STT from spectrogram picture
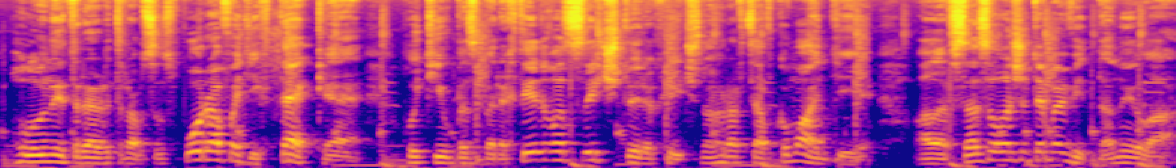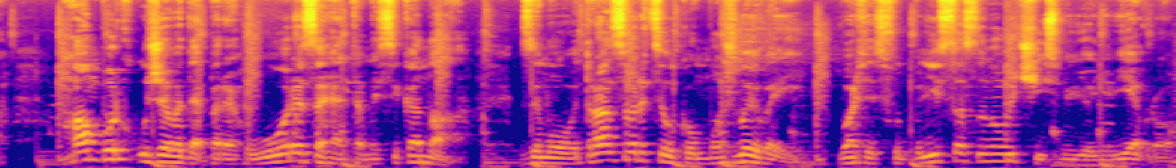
Головний тренер Трабзонспора Фатіх Текке хотів би зберегти 24-річного гравця в команді, але все залежатиме від Данила. Гамбург уже веде переговори з агентами Сікана. Зимовий трансфер цілком можливий. Вартість футболіста становить 6 мільйонів євро.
